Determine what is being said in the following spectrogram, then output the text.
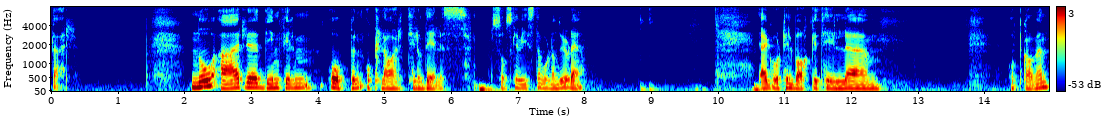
Der. Nå er din film åpen og klar til å deles. Så skal jeg vise deg hvordan du gjør det. Jeg går tilbake til eh, oppgaven.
